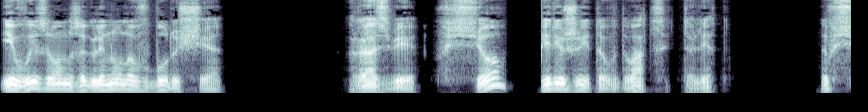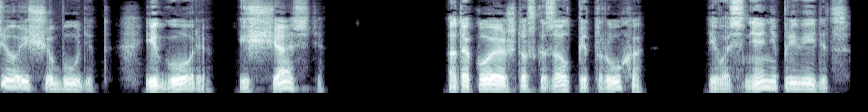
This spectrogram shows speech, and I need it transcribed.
и вызовом заглянула в будущее. Разве все пережито в двадцать-то лет? Все еще будет, и горе, и счастье. А такое, что сказал Петруха, и во сне не привидится.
